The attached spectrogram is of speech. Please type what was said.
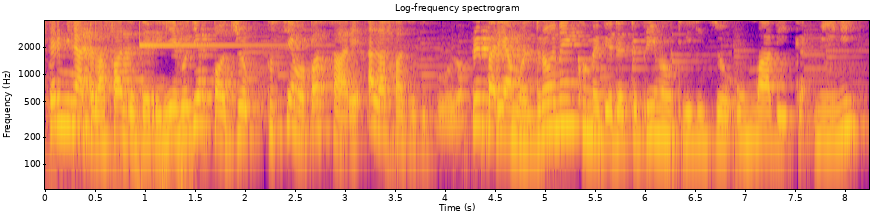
Terminata la fase del rilievo di appoggio possiamo passare alla fase di volo. Prepariamo il drone, come vi ho detto prima utilizzo un Mavic Mini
